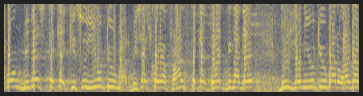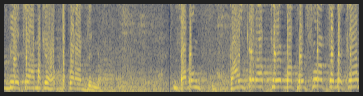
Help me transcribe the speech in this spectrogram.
এবং বিদেশ থেকে কিছু ইউটিউবার, বিশেষ করে ফ্রান্স থেকে কয়েকদিন আগে দুইজন ইউটিউবার অর্ডার দিয়েছে আমাকে হত্যা করার জন্য। এবং কালকে রাত্রে বা পরশু রাত্রে দেখলাম,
